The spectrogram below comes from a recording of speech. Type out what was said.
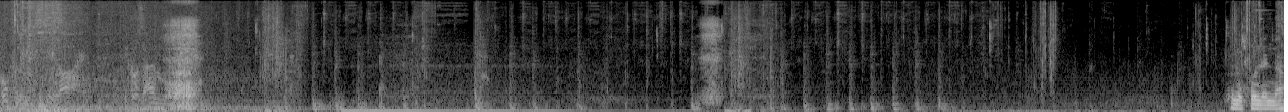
Hopefully they still are. Because I'm... ممكن يكون لنا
